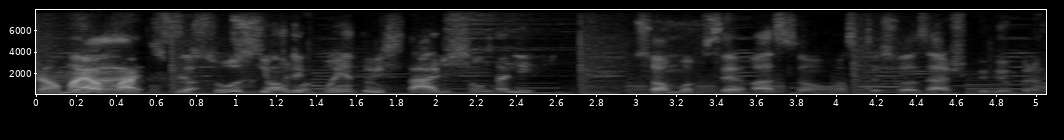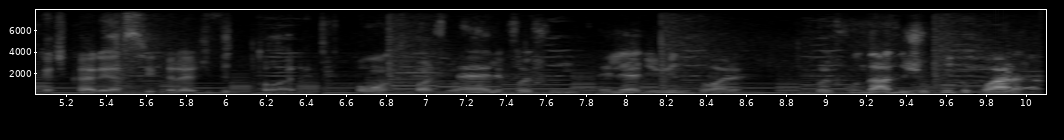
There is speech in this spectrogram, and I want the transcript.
Então a maior Ah, parte das só- pessoas que só uma- frequentam o estádio são dali. Só uma observação, as pessoas acham que o Rio Branco é de Cariacica, ele é de Vitória. Ponto, pode É, ele, foi, fun- ele é de Vitória. Foi fundado em Jucutuquara.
